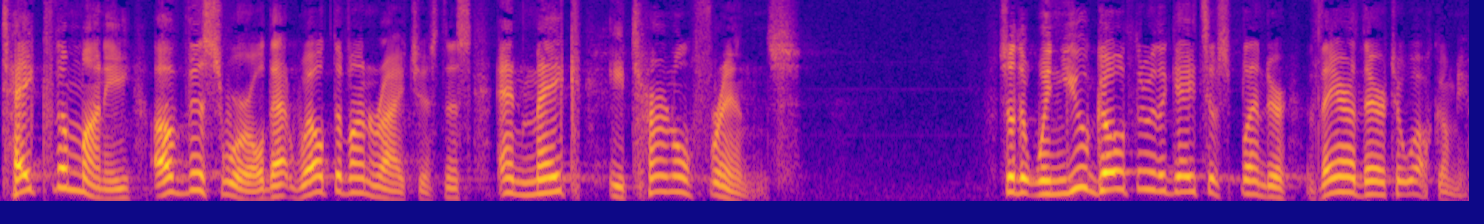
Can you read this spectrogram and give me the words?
Take the money of this world, that wealth of unrighteousness, and make eternal friends. So that when you go through the gates of splendor, they're there to welcome you.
